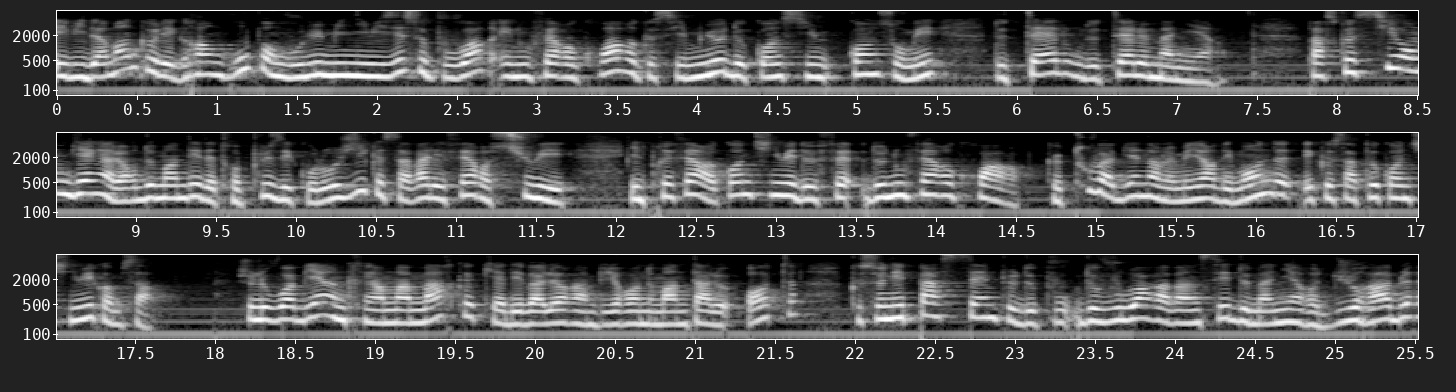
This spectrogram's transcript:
Évidemment que les grands groupes ont voulu minimiser ce pouvoir et nous faire croire que c'est mieux de consommer de telle ou de telle manière. Parce que si on vient à leur demander d'être plus écologiques, ça va les faire suer. Ils préfèrent continuer de, nous faire croire que tout va bien dans le meilleur des mondes et que ça peut continuer comme ça. Je le vois bien en créant ma marque qui a des valeurs environnementales hautes, que ce n'est pas simple de vouloir avancer de manière durable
